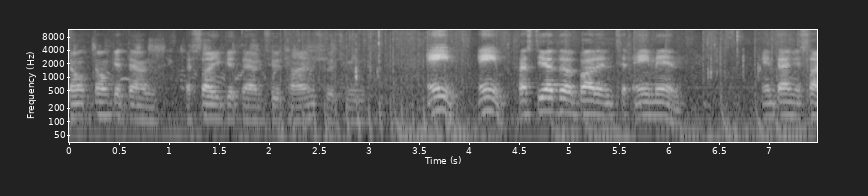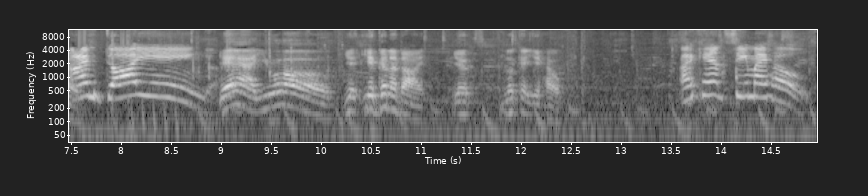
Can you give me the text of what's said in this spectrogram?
don't don't get down. I saw you get down two times, which means aim, aim. Press the other button to aim in. Aim down your sights. I'm dying. Yeah, you are. You're, you're gonna die. You look at your health. I can't see my health.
